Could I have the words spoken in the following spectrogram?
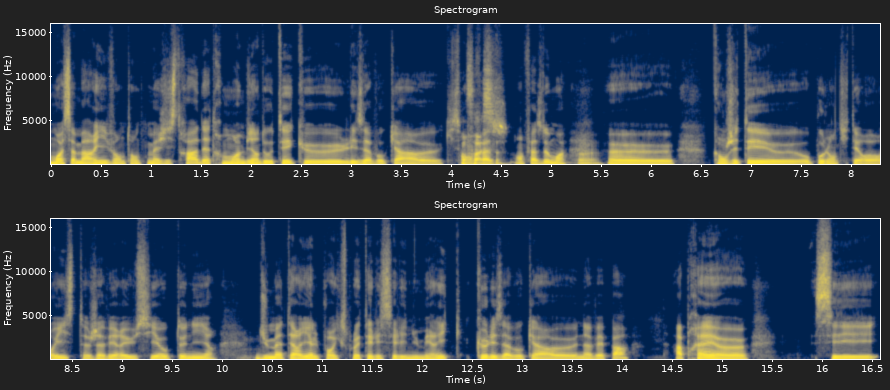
moi, ça m'arrive en tant que magistrat d'être moins bien doté que les avocats euh, qui sont en, face. en, face. de moi. Euh, quand j'étais au pôle antiterroriste, j'avais réussi à obtenir du matériel pour exploiter les scellés numériques que les avocats n'avaient pas. Après, c'est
